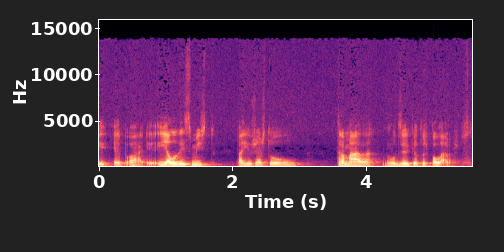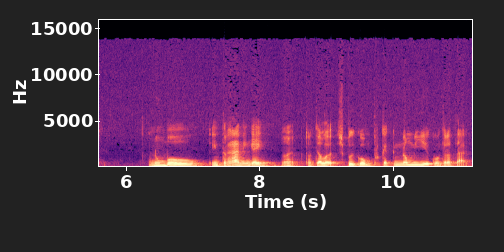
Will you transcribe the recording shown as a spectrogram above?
E, é, e ela disse-me isto. Pá, eu já estou tramada, não vou dizer aqui outras palavras. Não vou enterrar ninguém, não é? Portanto, ela explicou-me porque é que não me ia contratar.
